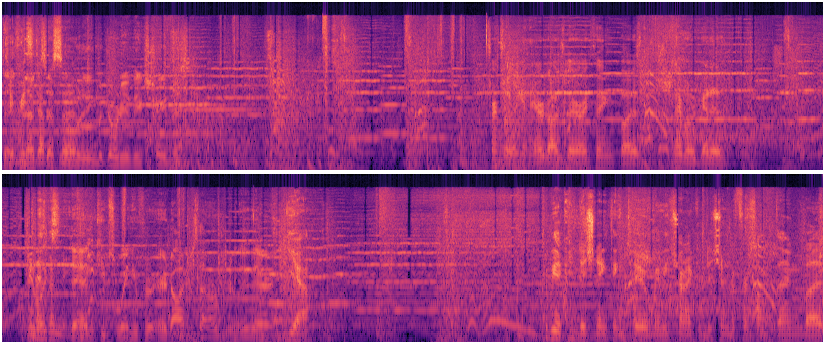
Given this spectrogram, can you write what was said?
That, increase the that's definitely winning majority of the exchanges. trying for like an air dodge there, I think, but never will get it. I And feel like it's been- Dan keeps waiting for air dodges that aren't really there. Yeah. Could be a conditioning thing too, maybe trying to condition him for something, but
